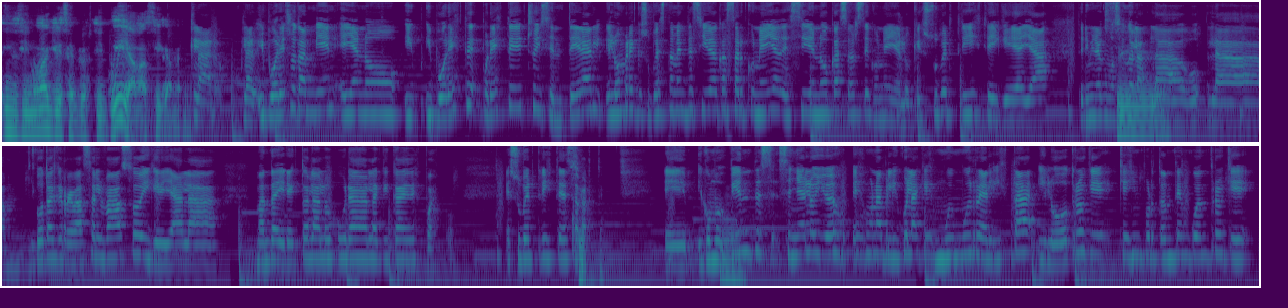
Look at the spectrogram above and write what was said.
insinúa que se prostituía, básicamente. Claro, claro. Y por eso también ella no. Y, por, este, por este hecho, y se entera el, el hombre que supuestamente se iba a casar con ella, decide no casarse con ella, lo que es súper triste y que ella ya termina como siendo la, gota que rebasa el vaso y que ya la manda directo a la locura a la que cae después. Es súper triste esa parte. Eh, y como mm. bien señalo yo, es, una película que es muy, muy realista y lo otro que, que es importante encuentro que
